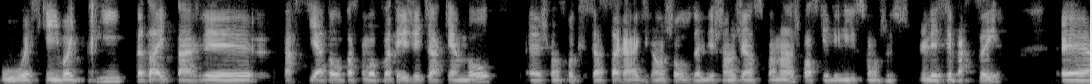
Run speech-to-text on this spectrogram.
ou est-ce qu'il va être pris peut-être par, euh, par Seattle parce qu'on va protéger Jack Campbell? Euh, je pense pas que ça sert à grand chose de l'échanger en ce moment. Je pense que les livres sont juste le laisser partir. Euh,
